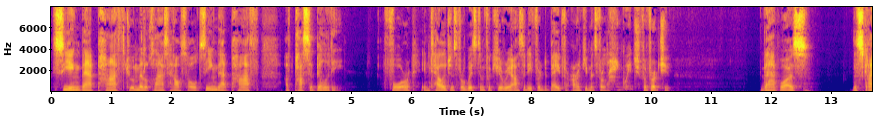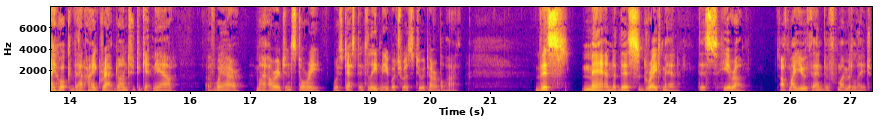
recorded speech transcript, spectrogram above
seeing that path to a middle class household, seeing that path of possibility for intelligence, for wisdom, for curiosity, for debate, for arguments, for language, for virtue. That was the skyhook that I grabbed onto to get me out of where my origin story was destined to lead me, which was to a terrible path. This man, this great man, this hero of my youth and of my middle age,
